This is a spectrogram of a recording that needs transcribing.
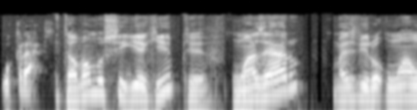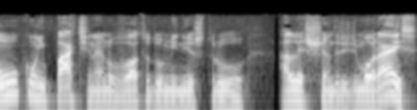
o craque. Então vamos seguir aqui, porque 1 a 0 mas virou 1 a 1 com empate né, no voto do ministro Alexandre de Moraes,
